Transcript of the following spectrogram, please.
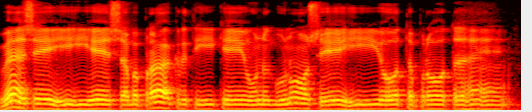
वैसे ही ये सब प्रकृति के उन गुणों से ही ओत प्रोत हैं।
